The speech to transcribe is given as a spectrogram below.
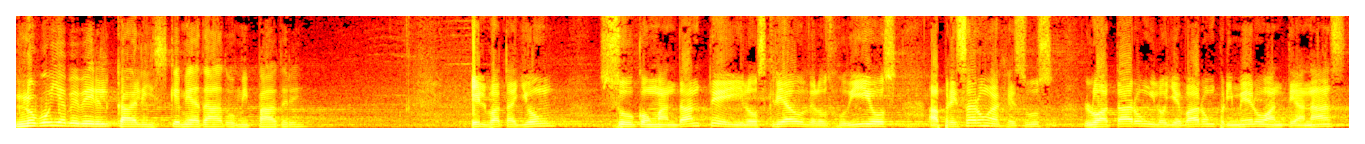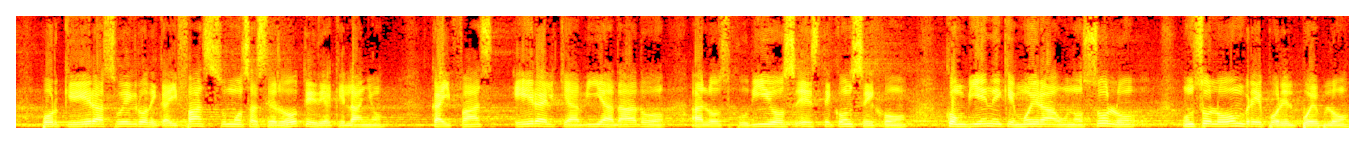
¿No voy a beber el cáliz que me ha dado mi Padre? El batallón, su comandante y los criados de los judíos apresaron a Jesús, lo ataron y lo llevaron primero ante Anás, porque era suegro de Caifás, sumo sacerdote de aquel año. Caifás era el que había dado a los judíos este consejo, conviene que muera uno solo, un solo hombre por el pueblo.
